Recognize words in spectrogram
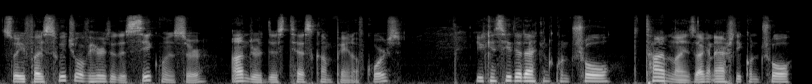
So if I switch over here to the sequencer under this test campaign, of course, you can see that I can control the timelines. I can actually control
